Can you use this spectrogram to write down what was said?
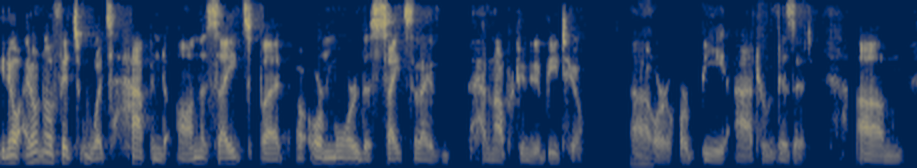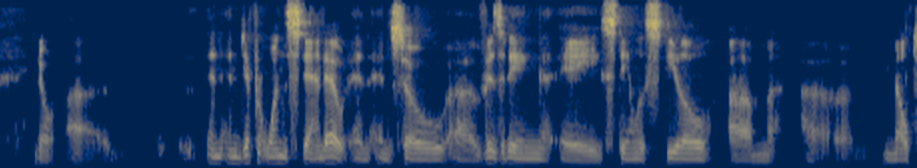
You know i don't know if it's what's happened on the sites but or more the sites that i've had an opportunity to be to uh, or or be at or visit. Um, you know, uh, and and different ones stand out. And and so uh, visiting a stainless steel um, uh, melt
